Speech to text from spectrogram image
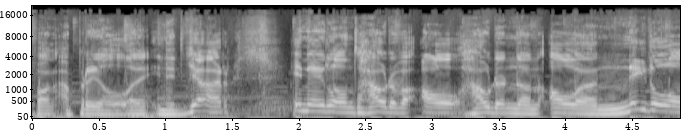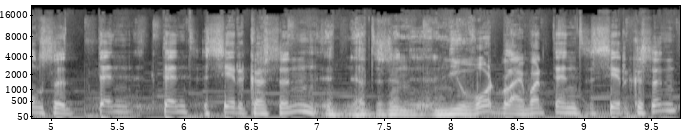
van april in het jaar. In Nederland houden we al, houden dan alle Nederlandse ten, tentcircussen. Dat is een, een nieuw woord blijkbaar, tentcircussen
